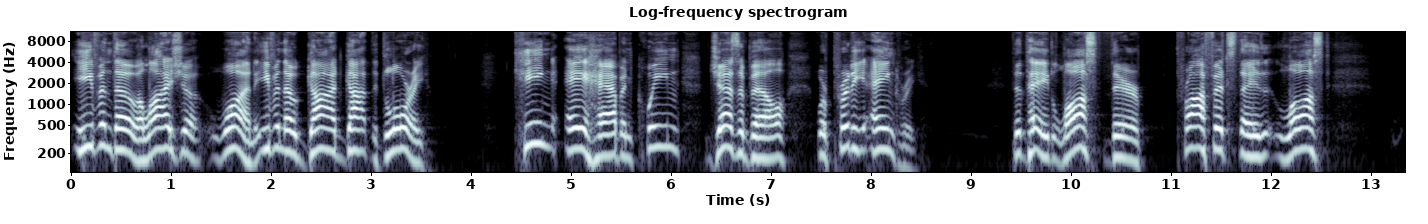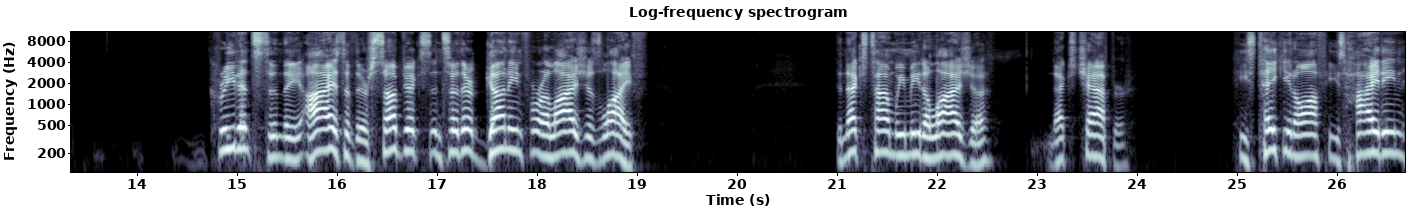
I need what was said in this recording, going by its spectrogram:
even though Elijah won, even though God got the glory, King Ahab and Queen Jezebel were pretty angry that they lost their prophets, they lost credence in the eyes of their subjects, and so they're gunning for Elijah's life. The next time we meet Elijah, next chapter, he's taking off, he's hiding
